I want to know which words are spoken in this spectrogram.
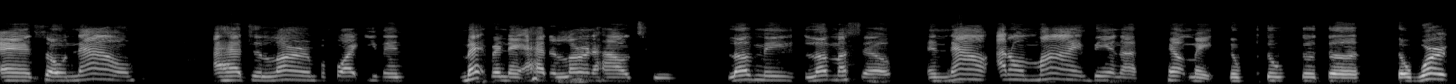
And so now I had to learn before I even met Renee, I had to learn how to love me, love myself. And now I don't mind being a helpmate. The the the the, the work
